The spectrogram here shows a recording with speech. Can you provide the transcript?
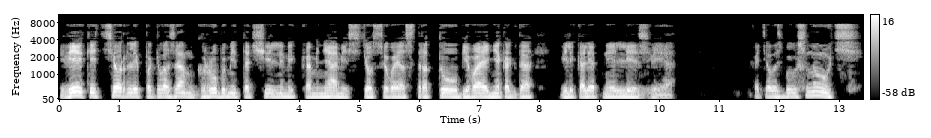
Веки терли по глазам грубыми точильными камнями, стесывая остроту, убивая некогда великолепные лезвия. Хотелось бы уснуть,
